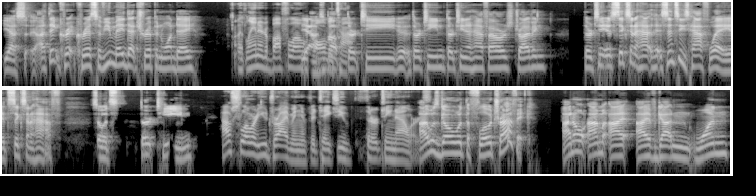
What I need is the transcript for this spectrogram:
yes, I think Chri- Chris, have you made that trip in one day? Atlanta to Buffalo yeah, it's all the time. 13, uh, 13, 13 and a half hours driving. 13. It's six and a half. Since he's halfway, it's six and a half. So it's 13. How slow are you driving if it takes you 13 hours? I was going with the flow of traffic. I don't. I'm. I. I've gotten one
